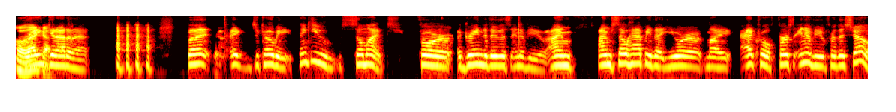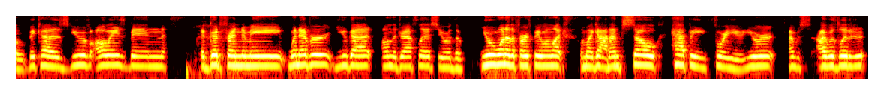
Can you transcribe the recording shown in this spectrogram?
oh, brain, get out of that. But hey, Jacoby, thank you so much for agreeing to do this interview. I'm I'm so happy that you are my actual first interview for this show because you have always been a good friend to me. Whenever you got on the draft list, you were the you were one of the first people. I'm like, oh my god, I'm so happy for you. You were I was I was lit-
